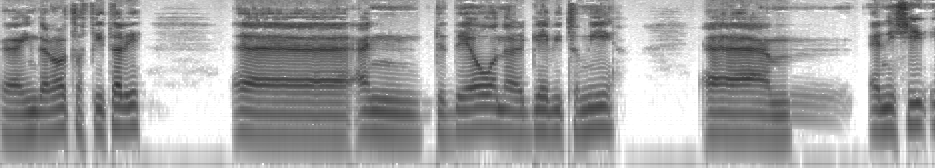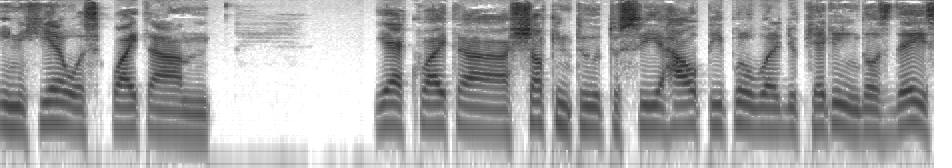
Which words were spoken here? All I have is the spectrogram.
uh, in the north of Italy, uh, and the, owner gave it to me. Um, and he, in here was quite um, yeah, quite uh, shocking to to see how people were educated in those days.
